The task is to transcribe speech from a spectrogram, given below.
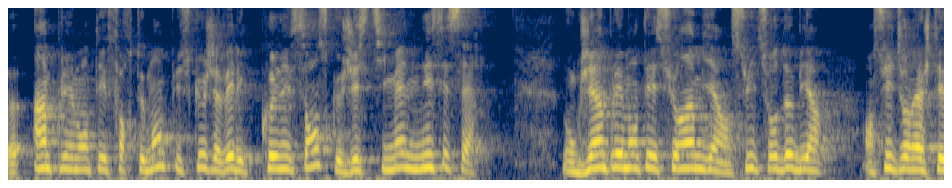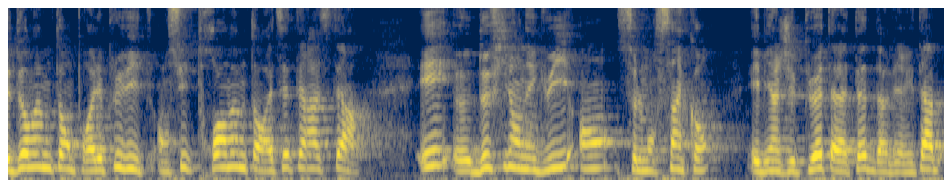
euh, implémenter fortement puisque j'avais les connaissances que j'estimais nécessaires. Donc j'ai implémenté sur un bien, ensuite sur deux biens, ensuite j'en ai acheté deux en même temps pour aller plus vite, ensuite trois en même temps, etc. etc. Et euh, de fil en aiguille, en seulement cinq ans, eh j'ai pu être à la tête d'un véritable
